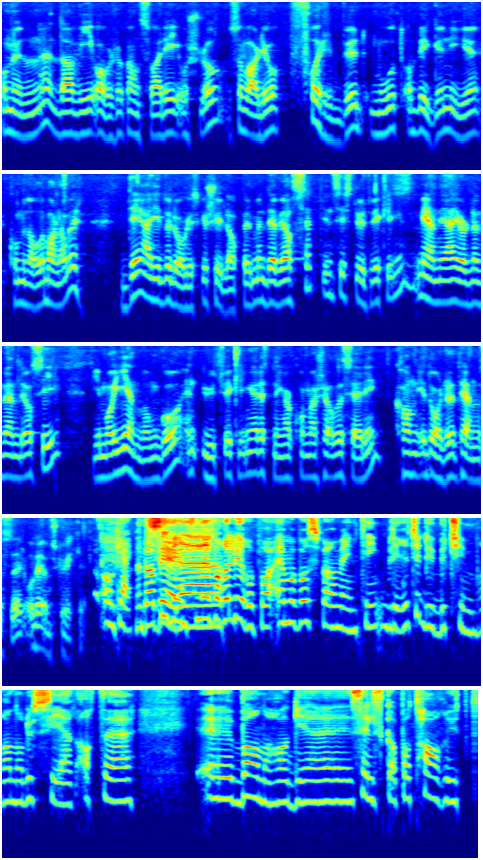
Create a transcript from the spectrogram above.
kommunene. Da vi overtok ansvaret i Oslo, så var det jo forbud mot å bygge nye kommunale barnehager. Det er ideologiske skylapper. Men det vi har sett i den siste utviklingen, mener jeg gjør det nødvendig å si. Vi må gjennomgå en utvikling i retning av kommersialisering. Kan gi dårligere tjenester, og det ønsker vi ikke. Ok, Siv. Jensen, jeg bare lurer på, jeg må bare spørre om en ting. Blir ikke du bekymra når du ser at eh, barnehageselskaper tar ut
